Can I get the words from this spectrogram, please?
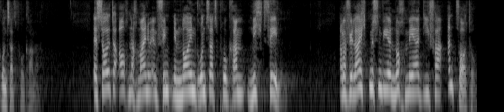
Grundsatzprogramme. Es sollte auch nach meinem Empfinden im neuen Grundsatzprogramm nicht fehlen. Aber vielleicht müssen wir noch mehr die Verantwortung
